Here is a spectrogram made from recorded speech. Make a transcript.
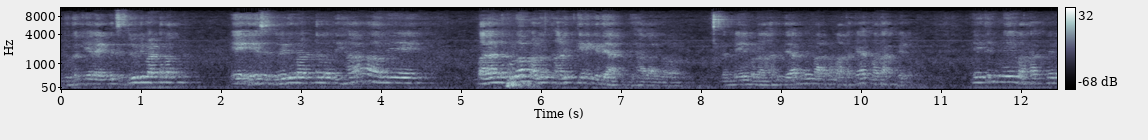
දුක කියලා ඉන්නේ සිතුවිලි මට්ටමක් ඒ ඒ සිතුවිලි මට්ටම දිහා මේ බලන්න පුළුවන් අනිත් කෙනෙක්ගේ දෙයක් දිහා බලනවා. දැන් මේ මොනවා හරි දෙයක් මේ මරණ මතකයක් මතක් වෙනවා. ඒ ඉතින් මේ මතක් වෙන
